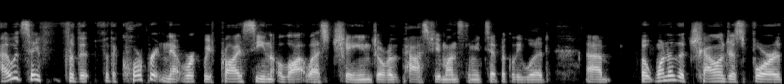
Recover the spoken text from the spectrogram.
I would say for the for the corporate network, we've probably seen a lot less change over the past few months than we typically would. Um, but one of the challenges for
